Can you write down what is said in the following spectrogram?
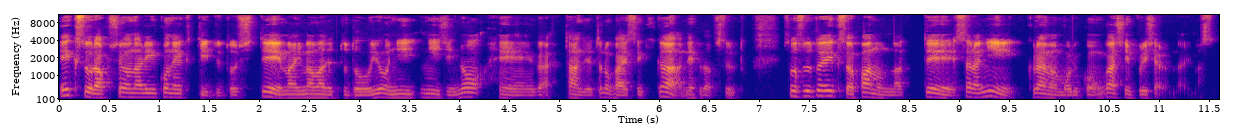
X を rationally connected として、まあ、今までと同様に2次の、えー、タンジェントの外積が nef だとすると。そうすると X はファノになって、さらにクライマン・モリ cone が simplicial になります。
